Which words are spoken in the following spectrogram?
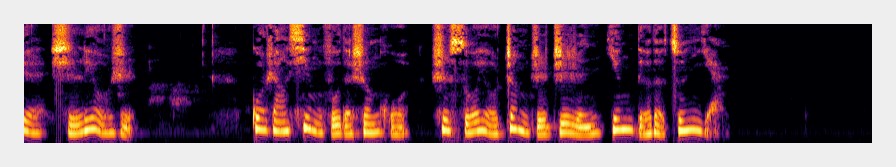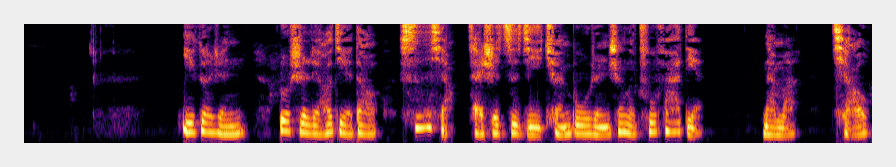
月十六日，过上幸福的生活是所有正直之人应得的尊严。一个人若是了解到思想才是自己全部人生的出发点，那么，瞧，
